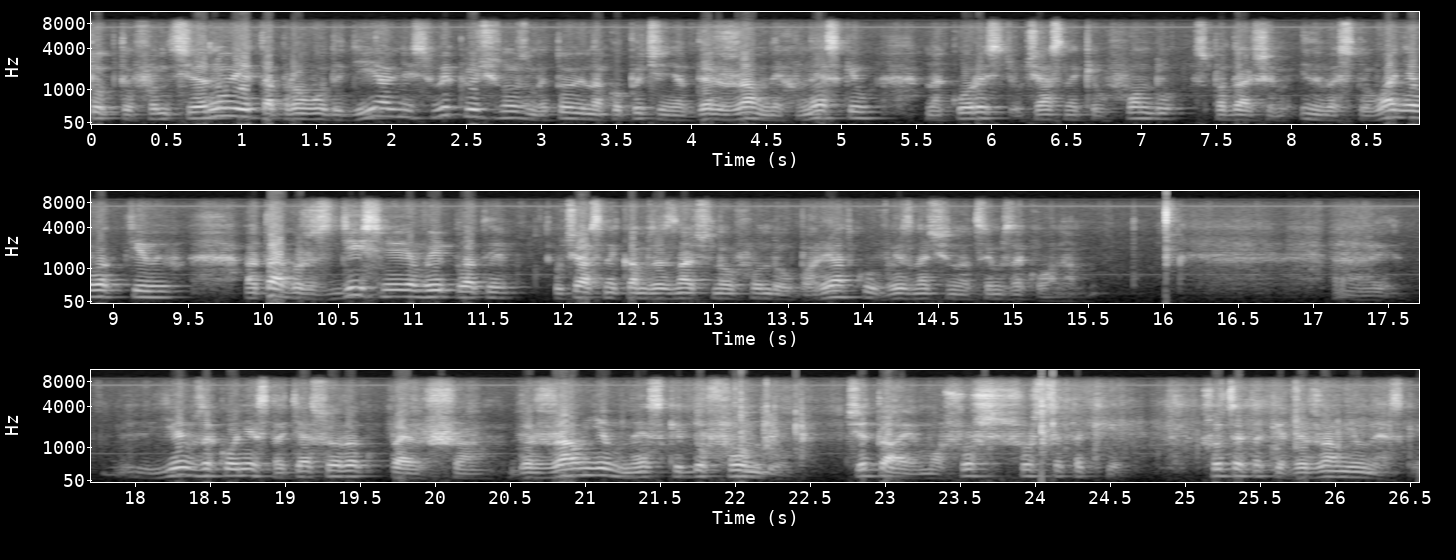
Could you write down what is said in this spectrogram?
Тобто функціонує та проводить діяльність виключно з метою накопичення державних внесків на користь учасників фонду з подальшим інвестуванням в активів, а також здійснює виплати учасникам зазначеного фонду у порядку, визначено цим законом. Е, Є в законі стаття 41. Державні внески до фонду. Читаємо, що що ж це таке? Що це таке державні внески?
